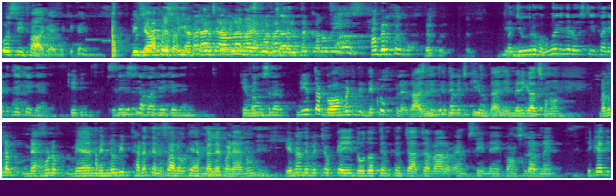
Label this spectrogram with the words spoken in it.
ਉਹ ਅਸਤੀਫਾ ਆ ਗਿਆ ਜੀ ਠੀਕ ਹੈ ਜੀ? ਵੀ ਜਾਂ ਫਿਰ ਸੁਜਾਤਾ ਚਾਵਲਾ ਦਾ ਅਸਤੀਫਾ ਜਨਤਕ ਕਰੋਗੇ। ਹਾਂ ਬਿਲਕੁਲ ਬਿਲਕੁਲ। ਮਨਜ਼ੂਰ ਹੋਊਗਾ ਜੀ ਫਿਰ ਉਹ ਅਸਤੀਫਾ ਜਿਹੜੇ ਦੇ ਕੇ ਗਏ ਨੇ। ਕੀ ਜੀ? ਜਿਹੜੇ ਅਸਤੀਫਾ ਦੇ ਕੇ ਗਏ ਨੇ। ਕਿਵੇਂ? ਕਾਉਂਸਲਰ ਨਹੀਂ ਤਾਂ ਗਵਰਨਮੈਂਟ ਦੀ ਦੇਖੋ ਰਾਜਨੀਤੀ ਦੇ ਵਿੱਚ ਕੀ ਹੁੰਦਾ ਜੀ? ਮੇਰੀ ਗੱਲ ਸੁਣੋ। ਮਤਲਬ ਮੈਂ ਹੁਣ ਮੈਂ ਮੈਨੂੰ ਵੀ ਸਾਢੇ ਤਿੰਨ ਸਾਲ ਹੋ ਗਏ ਐਮਐਲਏ ਬਣਿਆ ਨੂੰ। ਇਹਨਾਂ ਦੇ ਵਿੱਚੋਂ ਕਈ ਦੋ ਦੋ ਤਿੰਨ ਤਿੰਨ ਚਾਰ ਚਾਰ ਵਾਰ ਐਮਸੀ ਨੇ ਕਾਉਂਸਲਰ ਨੇ। ਠੀਕ ਹੈ ਜੀ?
